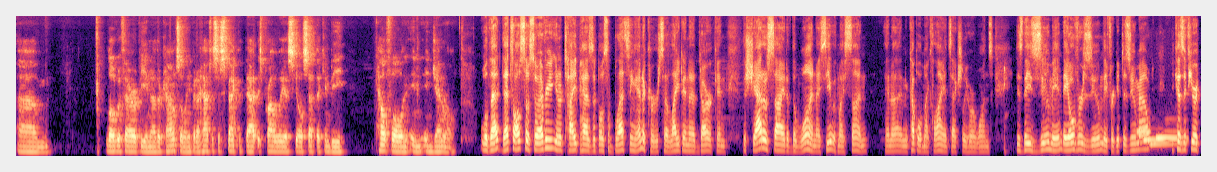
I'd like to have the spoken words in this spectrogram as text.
um, logotherapy and other counseling, but I have to suspect that that is probably a skill set that can be helpful in, in, in general. Well, that that's also so every you know type has a, both a blessing and a curse, a light and a dark, and the shadow side of the one. I see it with my son and, uh, and a couple of my clients actually who are ones, is they zoom in, they over zoom, they forget to zoom out, because if you're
